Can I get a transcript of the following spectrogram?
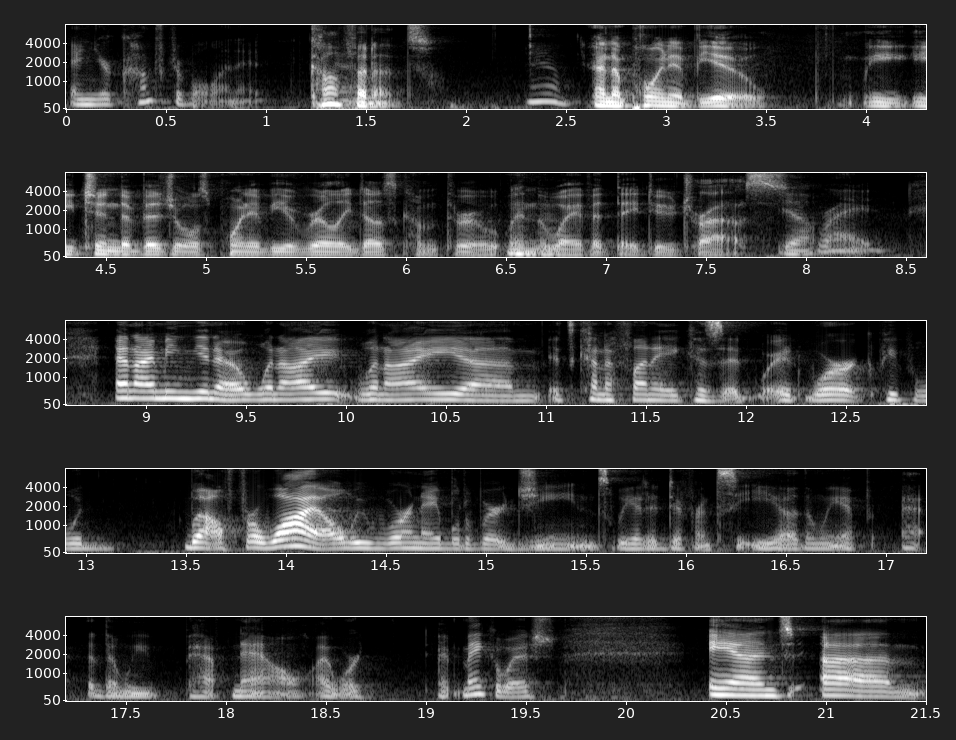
and you're comfortable in it. Confidence. Yeah. And a point of view. Each individual's point of view really does come through in the way that they do dress. Yeah. Right. And I mean, you know, when I when I um, it's kind of funny because at, at work people would well, for a while, we weren't able to wear jeans. We had a different CEO than we have than we have now. I worked at Make a Wish, and um,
